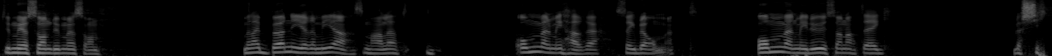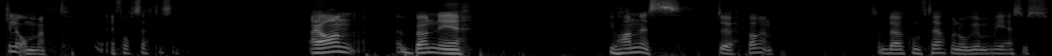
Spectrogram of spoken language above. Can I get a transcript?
du må, gjøre sånn, du må gjøre sånn. Men ei bønn i Jeremia som handler om at Omvend meg, Herre, så jeg blir omvendt. Omvend meg, du, sånn at jeg blir skikkelig omvendt. i fortsettelsen. En annen bønn er Johannes døperen som blir konfrontert med noe med Jesus.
